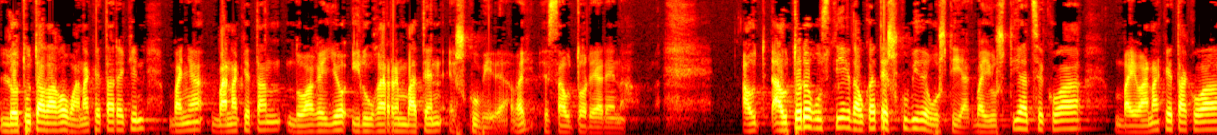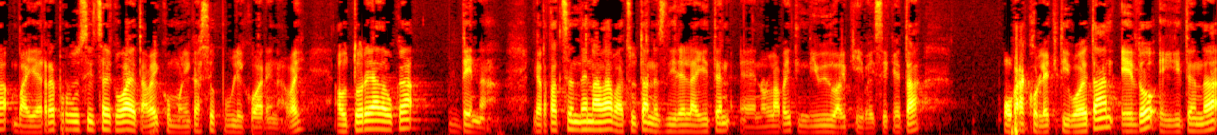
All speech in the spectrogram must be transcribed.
lotuta dago banaketarekin, baina banaketan doa gehiago irugarren baten eskubidea, bai? Ez autorearena. Autore guztiek daukate eskubide guztiak, bai ustiatzekoa, bai banaketakoa, bai erreproduzitzekoa eta bai komunikazio publikoarena, bai? Autorea dauka dena. Gertatzen dena da batzutan ez direla egiten e, nolabait individualki baizik eta obra kolektiboetan edo egiten da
